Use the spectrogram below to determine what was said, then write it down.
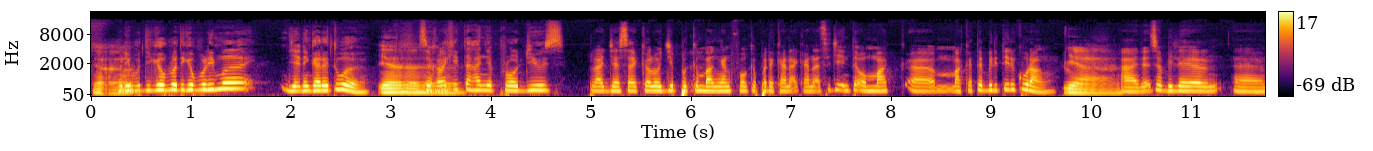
Ya, ah. 2030-35 Jadi negara tua Ya. So kalau kita hanya produce Pelajar psikologi perkembangan For kepada kanak-kanak saja In terms of mark, uh, marketability dia kurang Ya. Ah, that's why bila um,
